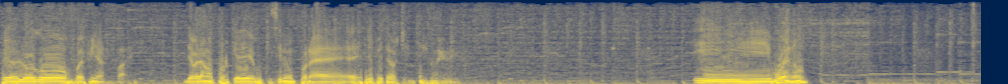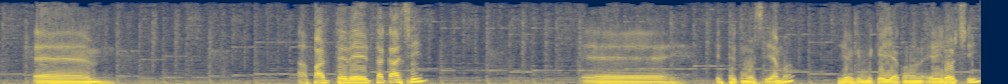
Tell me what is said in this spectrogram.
pero luego fue Final Fight. Ya veremos por qué quisieron poner Street Fighter 89. Y bueno, eh, aparte de Takashi, eh, este cómo se llama, ya que me quedé con el Hiroshi,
